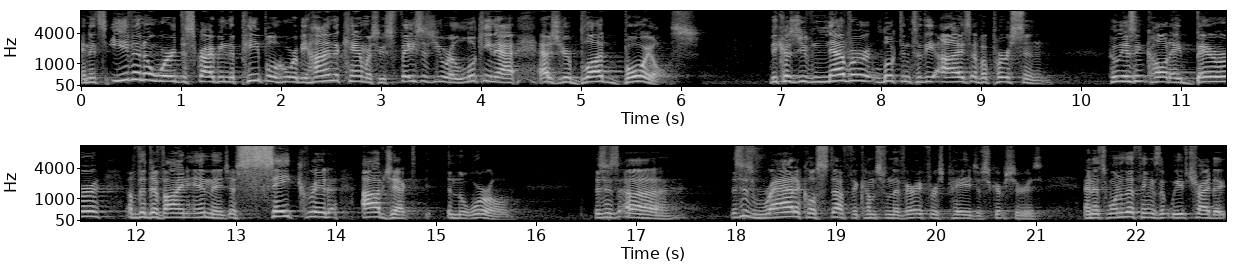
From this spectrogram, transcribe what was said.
And it's even a word describing the people who are behind the cameras, whose faces you are looking at as your blood boils. Because you've never looked into the eyes of a person who isn't called a bearer of the divine image, a sacred object in the world. This is. Uh, this is radical stuff that comes from the very first page of scriptures, and it's one of the things that we've tried to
